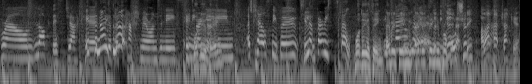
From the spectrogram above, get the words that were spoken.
brown. Love this jacket. It's a nice Bit of look. cashmere underneath, skinny What do you jean, a Chelsea boot. You look very svelte. What do you think? Everything, everything in Looking good, proportion? actually. I like that jacket.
